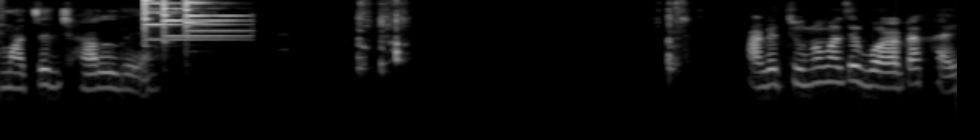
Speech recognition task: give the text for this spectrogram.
মাছের ঝাল দিয়ে। আগে চুনো মাছের বড়াটা খাই।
